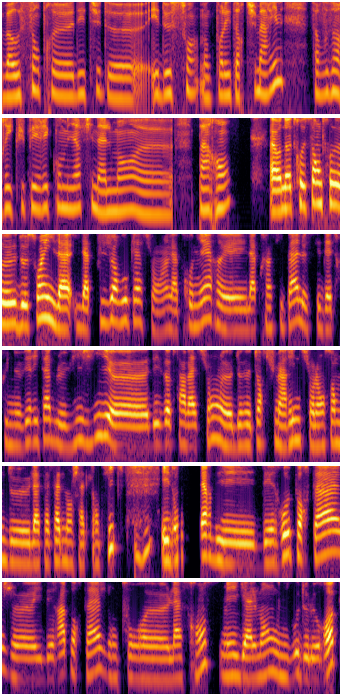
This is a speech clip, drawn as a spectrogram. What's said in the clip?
bah, au centre d'études et de soins donc pour les tortues marines, vous en récupérez combien finalement par an? Alors notre centre de soins, il a, il a plusieurs vocations. Hein. La première et la principale, c'est d'être une véritable vigie des observations de tortues marines sur l'ensemble de la façade manche atlantique mmh et donc faire des, des reportages et des rapportages donc pour la France, mais également au niveau de l'Europe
